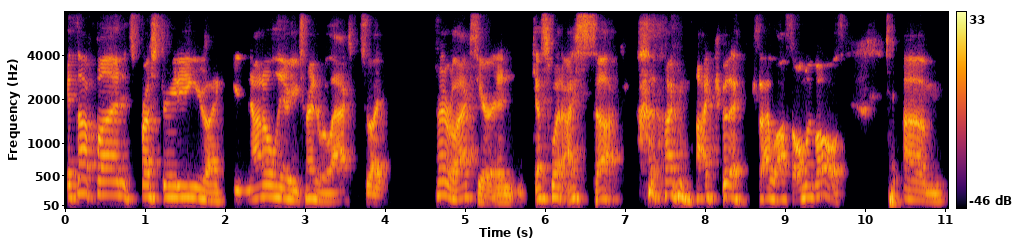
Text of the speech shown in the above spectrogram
it's not fun it's frustrating. You're like you, not only are you trying to relax but you're like trying to relax here and guess what? I suck. I'm not good because i lost all my balls. Um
